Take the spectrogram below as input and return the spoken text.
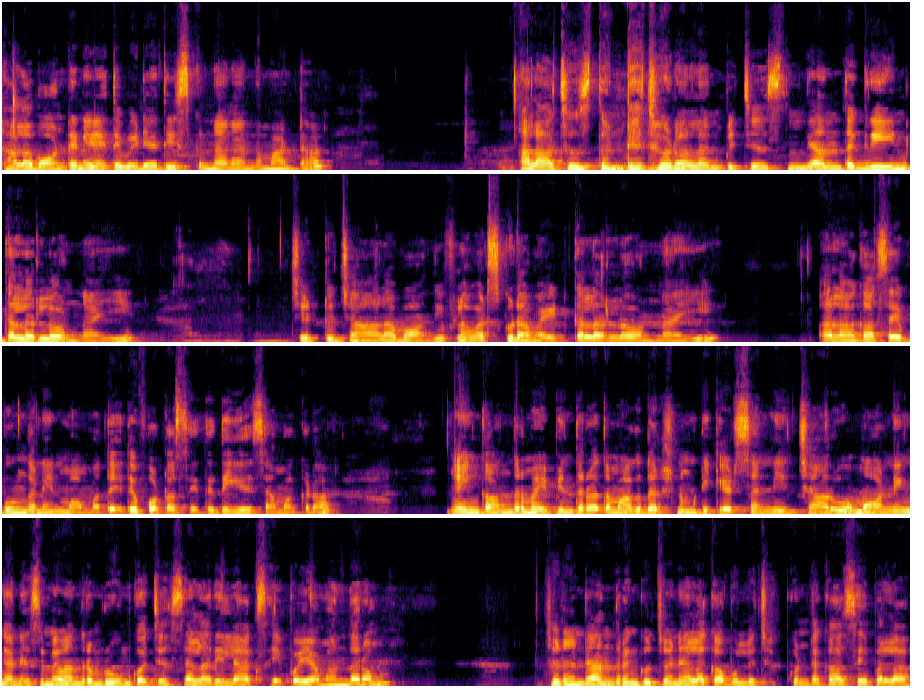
చాలా బాగుంటాయి. నేనైతే వీడియో తీసుకున్నాను అన్నమాట అలా చూస్తుంటే చూడాలనిపించేస్తుంది. అంత గ్రీన్ కలర్లో ఉన్నాయి. చెట్టు చాలా బాగుంది. ఫ్లవర్స్ కూడా వైట్ కలర్లో ఉన్నాయి. అలా కాసేపు ఇంకా నేను మా అమ్మతో అయితే ఫొటోస్ అయితే దిగేసాము అక్కడ. ఇంకా అందరం అయిపోయిన తర్వాత మాకు దర్శనం టికెట్స్ అన్నీ ఇచ్చారు. మార్నింగ్ అనేసి మేము అందరం రూమ్కి వచ్చేసి అలా రిలాక్స్ అయిపోయాం అందరం. చూడండి అందరం కూర్చొని అలా కబుర్లు చెప్పుకుంటా కాసేపు అలా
